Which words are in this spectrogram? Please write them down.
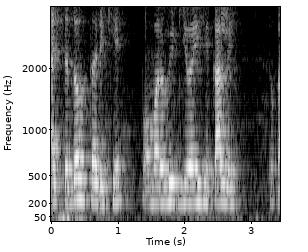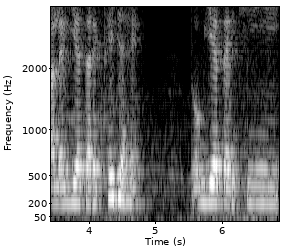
આજ તો દસ તારીખે અમારો વીડિયો આવી છે કાલે. તો કાલે અગિયાર તારીખ થઈ જાય તો અગિયાર તારીખી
